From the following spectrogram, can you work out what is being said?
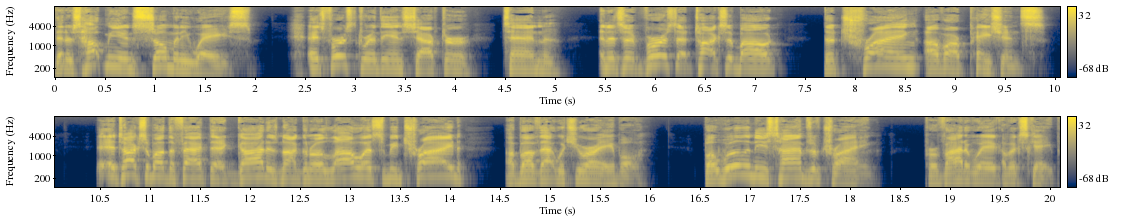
that has helped me in so many ways. It's 1 Corinthians chapter 10, and it's a verse that talks about the trying of our patience. It talks about the fact that God is not going to allow us to be tried above that which you are able, but will in these times of trying provide a way of escape.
